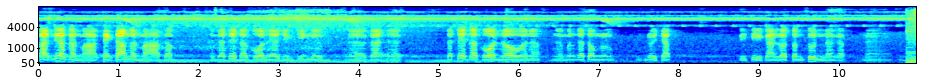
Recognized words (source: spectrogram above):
การเลือกกันมาแตกต่างกันมาครับเกษตรกรแล้วจริงๆเอ่อการเอ่อเกษตรกรเราอะนะเอ่อมันก็ต้องรู้จักวิธีการลดต้นทุนนะครับอ่า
